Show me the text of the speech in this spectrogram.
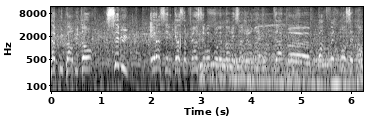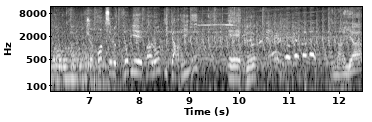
La plupart du temps, c'est but. Et là, c'est le cas. Ça fait 1-0 pour le Paris Saint-Germain qui tape euh, parfaitement cette rencontre. Je crois que c'est le premier ballon d'Icardi. Et de Di Maria.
